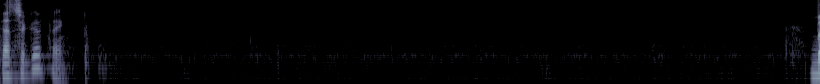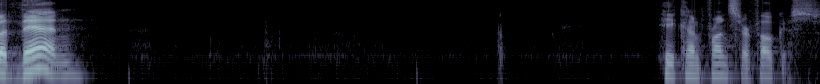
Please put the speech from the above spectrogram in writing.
That's a good thing. But then, he confronts their focus.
